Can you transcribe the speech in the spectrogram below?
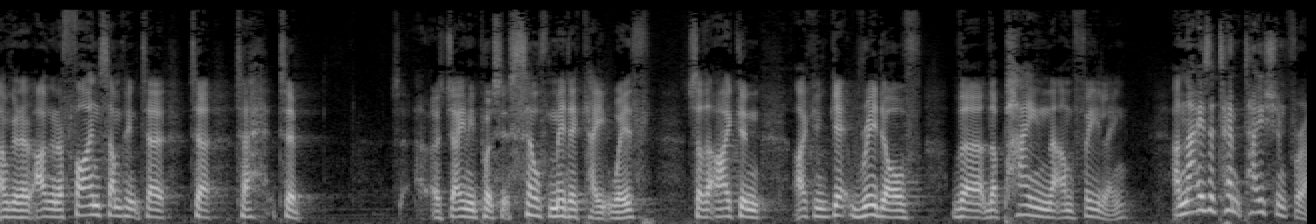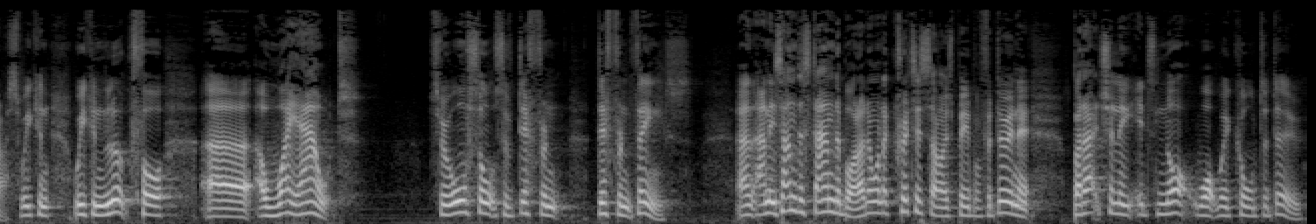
I'm going to, I'm going to find something to, to, to, to, as Jamie puts it, self medicate with so that I can, I can get rid of the, the pain that I'm feeling. And that is a temptation for us. We can, we can look for uh, a way out through all sorts of different, different things. And, and it's understandable. I don't want to criticize people for doing it, but actually, it's not what we're called to do.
